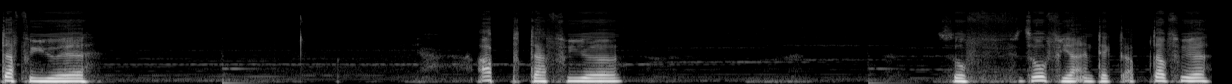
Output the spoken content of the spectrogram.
dafür. Ab dafür. So, Sophia entdeckt ab dafür.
